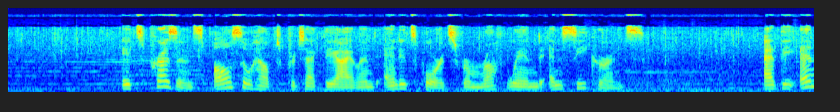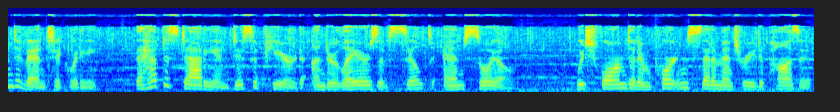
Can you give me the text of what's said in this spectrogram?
Its presence also helped protect the island and its ports from rough wind and sea currents. At the end of antiquity, the Heptastadion disappeared under layers of silt and soil, which formed an important sedimentary deposit.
